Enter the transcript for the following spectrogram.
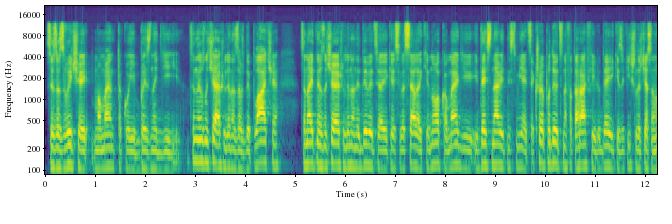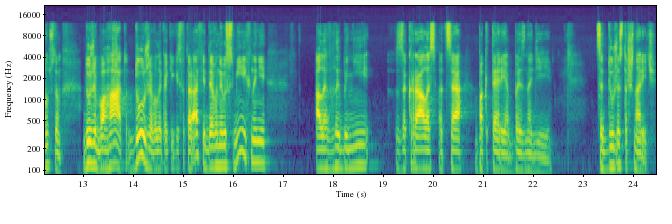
це зазвичай момент такої безнадії. Це не означає, що людина завжди плаче. Це навіть не означає, що людина не дивиться якесь веселе кіно, комедію і десь навіть не сміється. Якщо ви подивитеся на фотографії людей, які закінчили життя самогубством, дуже багато, дуже велика кількість фотографій, де вони усміхнені, але в глибині закралась оця бактерія безнадії. Це дуже страшна річ.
